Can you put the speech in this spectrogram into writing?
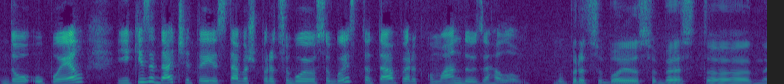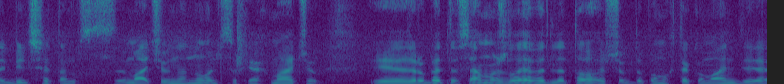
до УПЛ. Які задачі ти ставиш перед собою особисто та перед командою загалом? Ну, перед собою особисто найбільше там з матчів на нуль, сухих матчів. І робити все можливе для того, щоб допомогти команді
